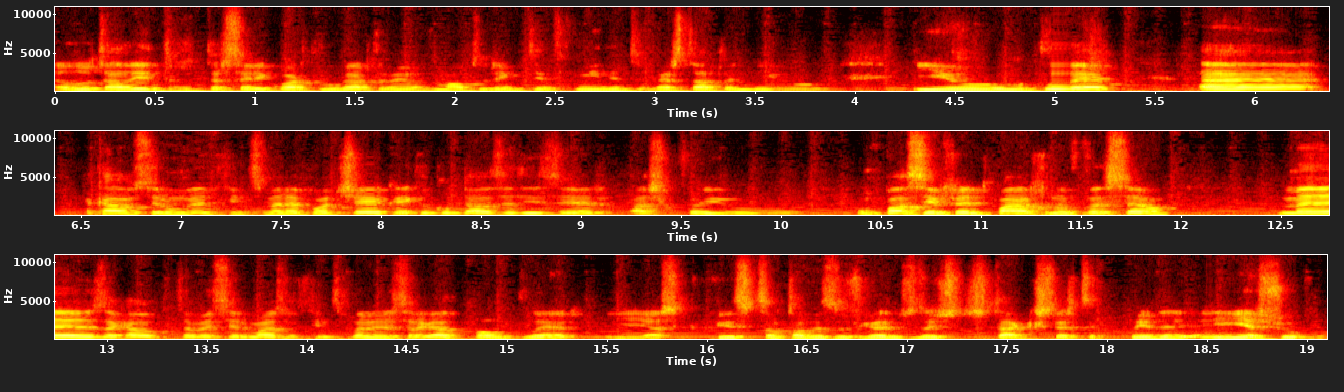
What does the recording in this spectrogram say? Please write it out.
A luta ali entre o terceiro e quarto lugar também houve uma altura em que teve renhida entre o Verstappen e o, e o Leclerc. Uh, acaba de ser um grande fim de semana para o Checo, é aquilo que estavas a dizer, acho que foi um, um, passo em frente para a renovação, mas acaba por também ser mais um fim de semana estragado para o Leclerc e acho que esses são talvez os grandes dois destaques desta corrida e a chuva,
